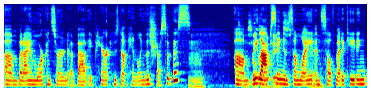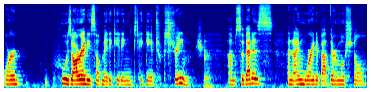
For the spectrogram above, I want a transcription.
Um, but I am more concerned about a parent who's not handling the stress of this, um, relapsing in some way and self medicating, or who is already self medicating, taking it to extreme. Sure. Um, so that is, and I'm worried about their emotional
